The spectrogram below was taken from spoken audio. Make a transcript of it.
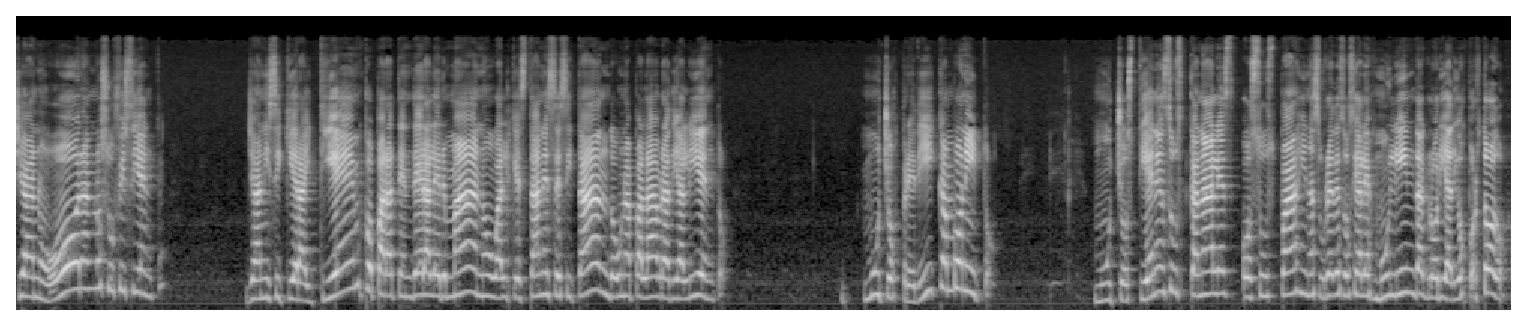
ya no oran lo suficiente, ya ni siquiera hay tiempo para atender al hermano o al que está necesitando una palabra de aliento. Muchos predican bonito, muchos tienen sus canales o sus páginas, sus redes sociales muy lindas, gloria a Dios por todo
